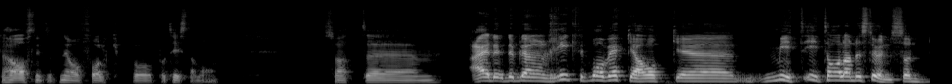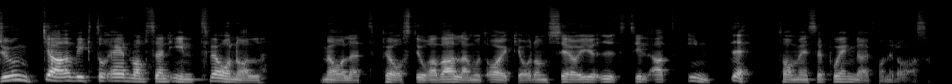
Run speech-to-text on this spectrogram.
det här avsnittet når folk på, på tisdag morgon. Så att eh, Nej, det, det blir en riktigt bra vecka och eh, mitt i talande stund så dunkar Viktor Edvardsen in 2-0 målet på Stora Valla mot AIK. Och de ser ju ut till att inte ta med sig poäng därifrån idag alltså.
